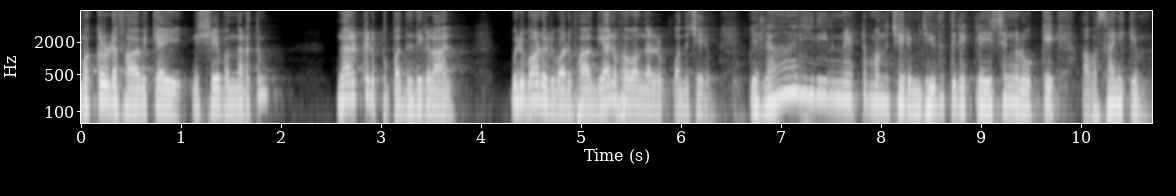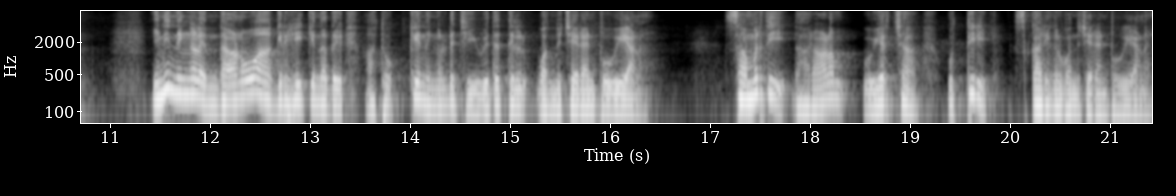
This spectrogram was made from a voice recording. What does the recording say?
മക്കളുടെ ഭാവിക്കായി നിക്ഷേപം നടത്തും. നറുക്കെടുപ്പ് പദ്ധതികളാൽ ഒരുപാട് ഒരുപാട് ഭാഗ്യാനുഭവങ്ങൾ വന്നു ചേരും. എല്ലാ രീതിയിലും നേട്ടം വന്നു ചേരും. ജീവിതത്തിലെ ക്ലേശങ്ങളൊക്കെ അവസാനിക്കും. ഇനി നിങ്ങൾ എന്താണോ ആഗ്രഹിക്കുന്നത് അതൊക്കെ നിങ്ങളുടെ ജീവിതത്തിൽ വന്നു ചേരാൻ പോവുകയാണ്. സമൃദ്ധി ധാരാളം ഉയർച്ച ഒത്തിരി കാര്യങ്ങൾ വന്നു ചേരാൻ പോവുകയാണ്.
